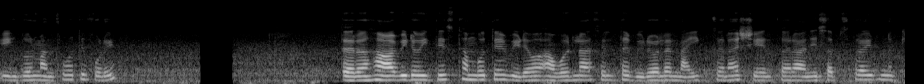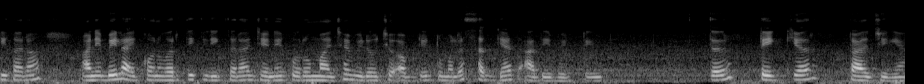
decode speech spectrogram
एक दोन माणसं होती पुढे तर हा व्हिडिओ इथेच थांबवते. व्हिडिओ आवडला असेल तर व्हिडिओला लाईक करा शेअर करा आणि सबस्क्राईब नक्की करा आणि बेल आयकॉनवरती क्लिक करा जेणेकरून माझ्या व्हिडिओचे अपडेट तुम्हाला सगळ्यात आधी भेटतील. तर टेक केअर काळजी घ्या.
